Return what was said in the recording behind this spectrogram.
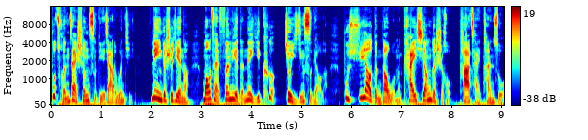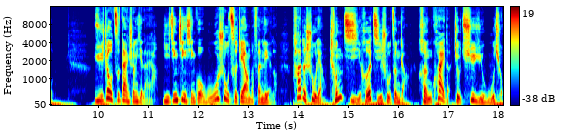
不存在生死叠加的问题。另一个世界呢，猫在分裂的那一刻就已经死掉了，不需要等到我们开箱的时候，它才坍缩。宇宙自诞生以来啊，已经进行过无数次这样的分裂了，它的数量呈几何级数增长，很快的就趋于无穷。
